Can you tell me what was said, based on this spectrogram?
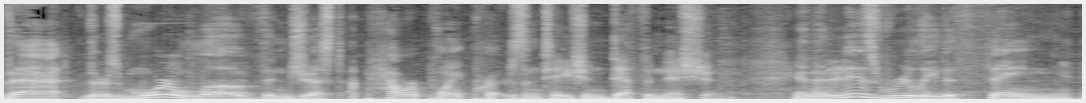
that there's more to love than just a PowerPoint presentation definition, and that it is really the thing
